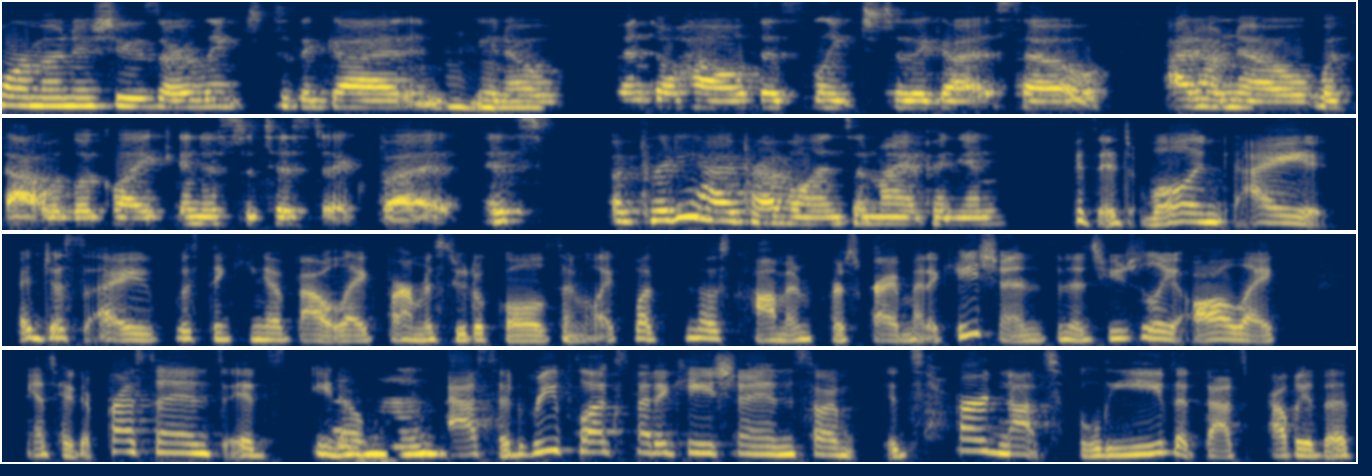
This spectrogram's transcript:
hormone issues are linked to the gut and, mm-hmm. you know, mental health is linked to the gut. So I don't know what that would look like in a statistic, but it's a pretty high prevalence, in my opinion. It's it well, and I I just I was thinking about like pharmaceuticals and like what's the most common prescribed medications, and it's usually all like antidepressants. It's you know mm-hmm. acid reflux medication. So I'm, it's hard not to believe that that's probably the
